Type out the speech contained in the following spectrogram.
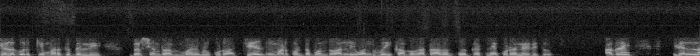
ಚಳಗುರುಕಿ ಮಾರ್ಗದಲ್ಲಿ ದರ್ಶನ್ರ ಅಭಿಮಾನಿಗಳು ಕೂಡ ಚೇಂಜ್ ಮಾಡ್ಕೊಂತ ಬಂದು ಅಲ್ಲಿ ಒಂದು ಬೈಕ್ ಅಪಘಾತ ಆದಂತ ಘಟನೆ ಕೂಡ ನಡೀತು. ಆದ್ರೆ ಇದೆಲ್ಲ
